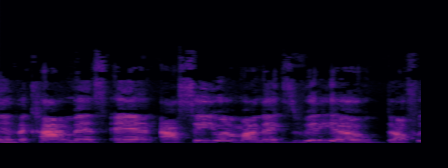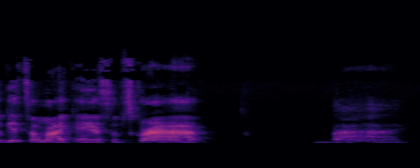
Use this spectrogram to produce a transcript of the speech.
in the comments. And I'll see you in my next video. Don't forget to like and subscribe. Bye.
